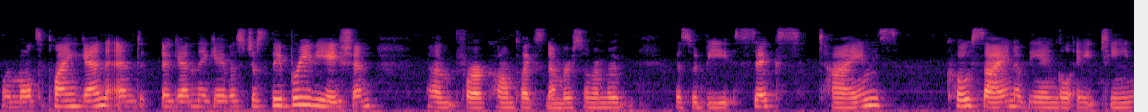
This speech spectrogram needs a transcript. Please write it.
We're multiplying again, and again, they gave us just the abbreviation um, for our complex numbers. So remember, this would be 6 times cosine of the angle 18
